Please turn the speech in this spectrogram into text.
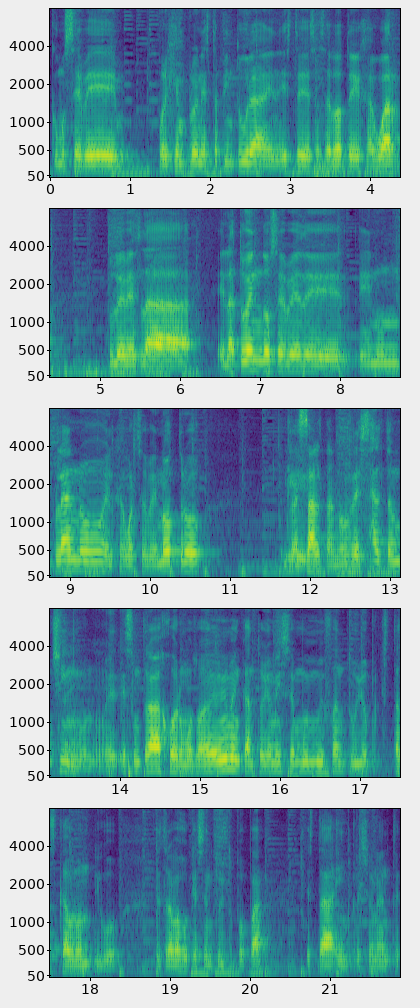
cómo se ve, por ejemplo, en esta pintura, en este sacerdote jaguar, tú le ves la, el atuendo se ve de, en un plano, el jaguar se ve en otro. Eh, Resalta, ¿no? Resalta un chingo, ¿no? Es, es un trabajo hermoso. A mí me encantó, yo me hice muy, muy fan tuyo porque estás cabrón, digo, el trabajo que hacen tú y tu papá está impresionante.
